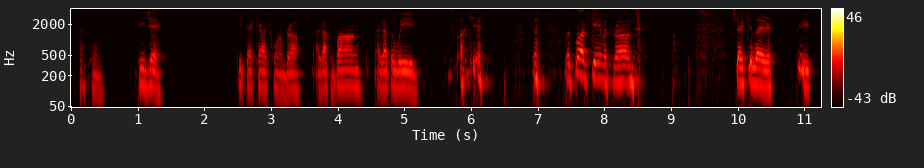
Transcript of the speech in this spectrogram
Fucking PJ, keep that couch warm, bro. I got the bong. I got the weed. Let's fucking. Let's watch Game of Thrones. Check you later. Peace.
